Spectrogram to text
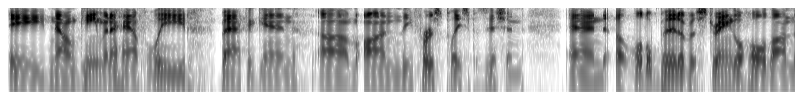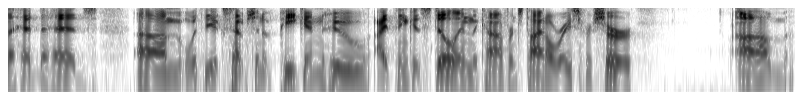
a now game and a half lead back again um, on the first place position and a little bit of a stranglehold on the head to heads. Um, with the exception of Pekin, who I think is still in the conference title race for sure. Um,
